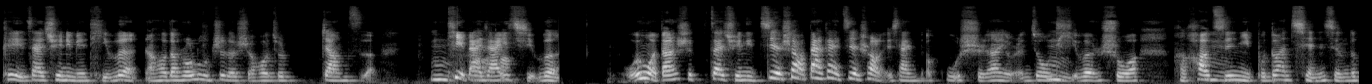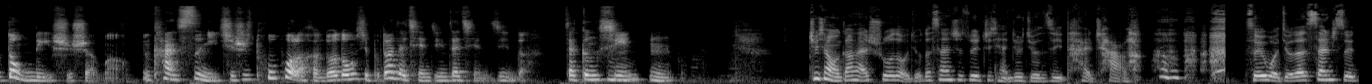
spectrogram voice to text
可以在群里面提问，然后到时候录制的时候就这样子，嗯，替大家一起问。因为我当时在群里介绍，大概介绍了一下你的故事，那有人就提问说，很好奇你不断前行的动力是什么？因为看似你其实突破了很多东西，不断在前进，在前进的，在更新。嗯，就像我刚才说的，我觉得三十岁之前就觉得自己太差了，所以我觉得三十岁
